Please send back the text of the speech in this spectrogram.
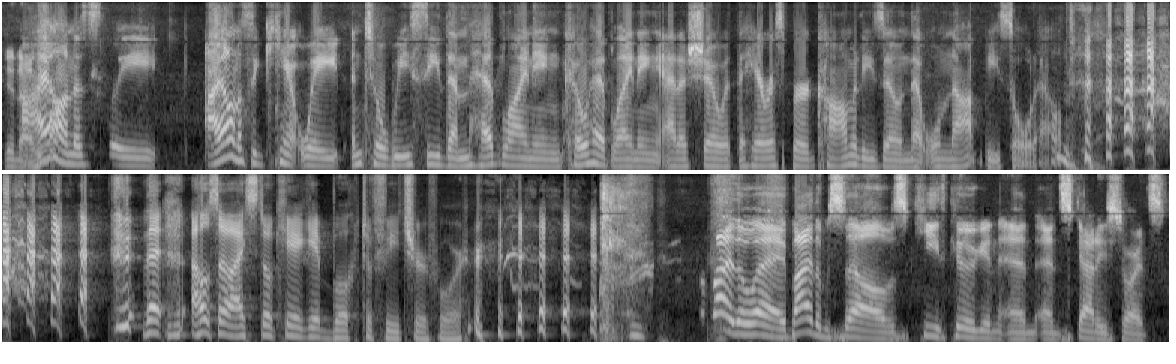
you know I honestly, I honestly can't wait until we see them headlining, co-headlining at a show at the Harrisburg Comedy Zone that will not be sold out. that also I still can't get booked to feature for. by the way, by themselves, Keith Coogan and and Scotty Schwartz,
